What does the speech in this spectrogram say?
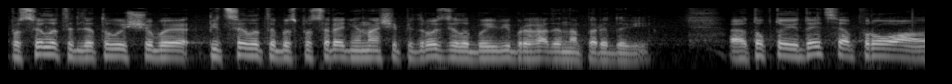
посилити для того, щоб підсилити безпосередньо наші підрозділи, бойові бригади на передовій. Е, Тобто йдеться про,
